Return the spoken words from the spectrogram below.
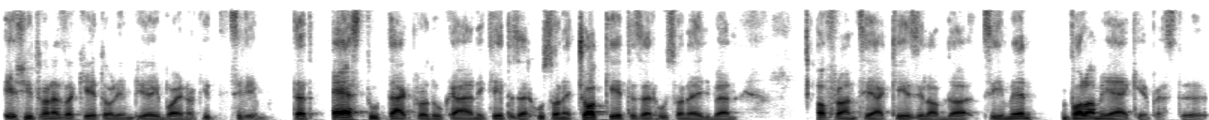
és itt van ez a két olimpiai bajnoki cím. Tehát ezt tudták produkálni 2021, csak 2021-ben a franciák kézilabda címén valami elképesztő.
